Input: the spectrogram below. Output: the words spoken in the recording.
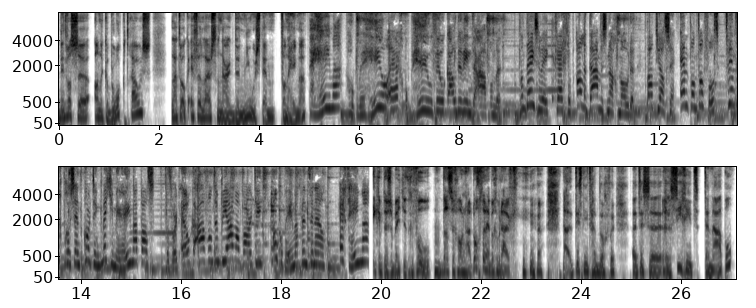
Dit was eh, Anneke Blok trouwens. Laten we ook even luisteren naar de nieuwe stem van Hema. Bij Hema hopen we heel erg op heel veel koude winteravonden. Want deze week krijg je op alle damesnachtmode, badjassen en pantoffels 20% korting met je meer Hema-pas. Dat wordt elke avond een pyjama-party, ook op hema.nl. Echt Hema? Ik heb dus een beetje het gevoel Hm. dat ze gewoon haar dochter hebben gebruikt. Nou, het is niet haar dochter. Het is eh, eh, Sigrid ten Napel.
